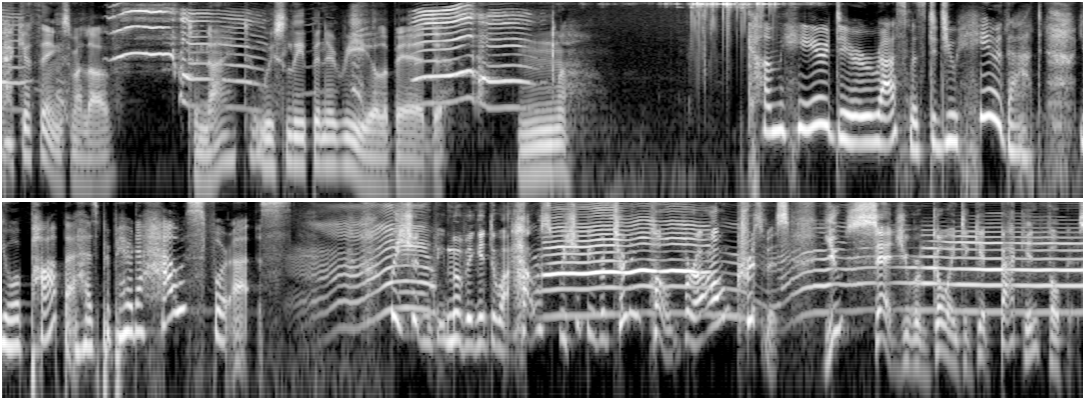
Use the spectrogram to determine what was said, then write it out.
Pack your things, my love. Tonight we sleep in a real bed. Mwah. Come here, dear Erasmus. Did you hear that? Your papa has prepared a house for us. We shouldn't be moving into a house. We should be returning home for our own Christmas. You said you were going to get back in focus.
